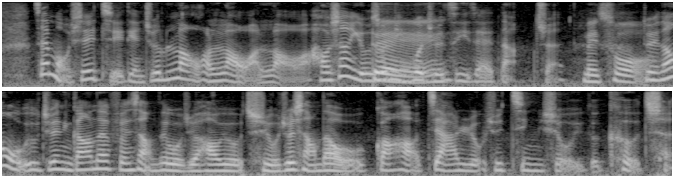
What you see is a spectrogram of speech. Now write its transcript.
在某些节点就绕啊绕啊绕啊，好像有时候你会觉得自己在打转。没错，对。然后我我觉得你刚刚在分享这个，我觉得好有趣。我就想到我刚好假日我去进修一个课程，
